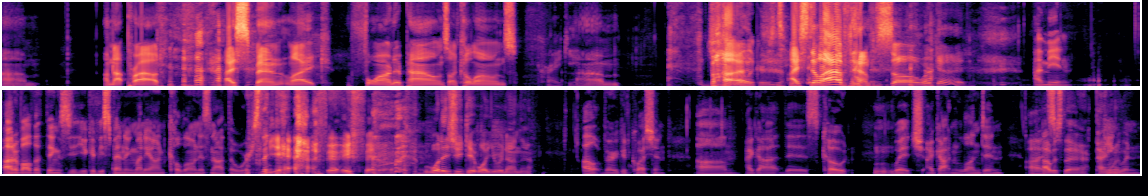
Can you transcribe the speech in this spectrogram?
Um, I'm not proud. I spent like 400 pounds on colognes, Crikey. um, but I still have them, so we're good. I mean, out of all the things that you could be spending money on, cologne is not the worst thing. Yeah, very fair. what did you get while you were down there? Oh, very good question. Um, I got this coat, which I got in London. Uh, Mm-hmm. I was there. Penguin. Penguin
